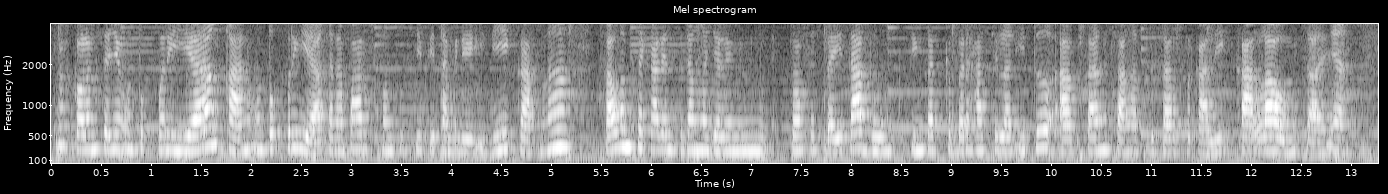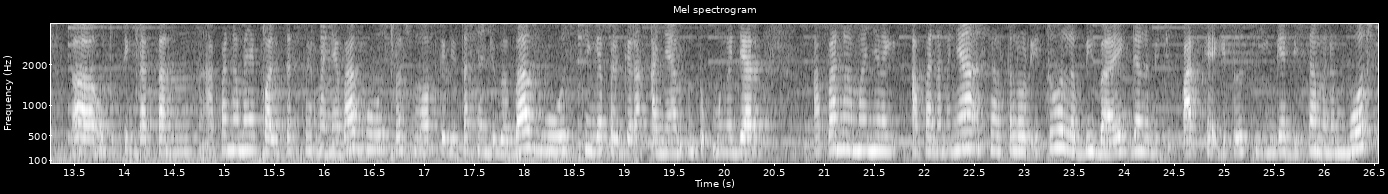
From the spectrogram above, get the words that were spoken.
Terus kalau misalnya untuk pria, kan untuk pria kenapa harus konsumsi vitamin D ini? Karena kalau misalnya kalian sedang ngejalanin proses bayi tabung, tingkat keberhasilan itu akan sangat besar sekali kalau misalnya uh, untuk tingkatan apa namanya kualitas spermanya bagus, terus mortalitasnya juga bagus sehingga pergerakannya untuk mengejar apa namanya apa namanya sel telur itu lebih baik dan lebih cepat kayak gitu sehingga bisa menembus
